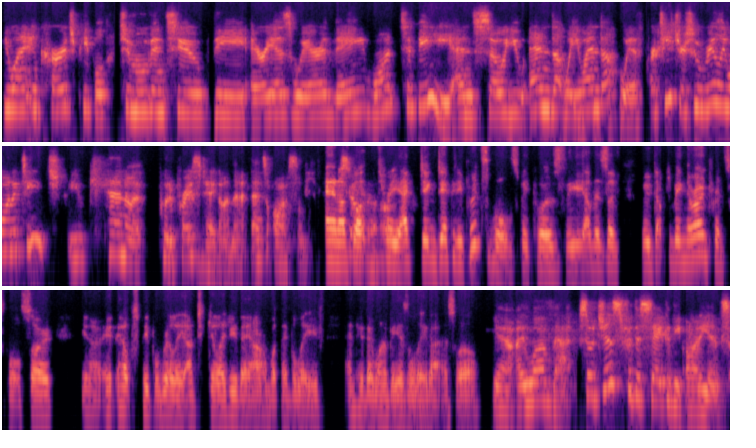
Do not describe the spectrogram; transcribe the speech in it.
You want to encourage people to move into the areas where they want to be. And so you end up, what you end up with are teachers who really want to teach. You cannot put a price tag on that. That's awesome. And I've so, got three acting deputy principals because the others have moved up to being their own principal. So, you know, it helps people really articulate who they are and what they believe and who they want to be as a leader as well. Yeah, I love that. So, just for the sake of the audience,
